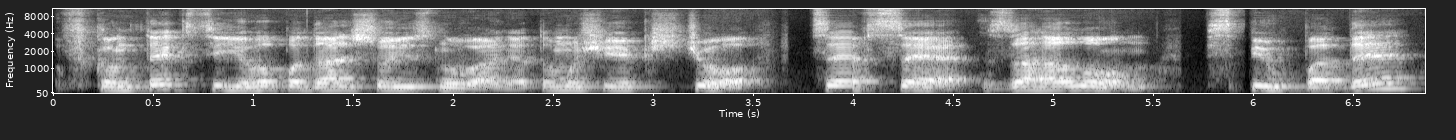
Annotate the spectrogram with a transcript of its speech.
в контексті його подальшого існування. Тому що якщо це все загалом співпаде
